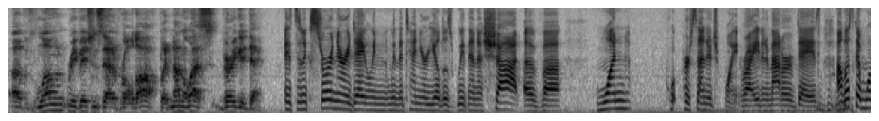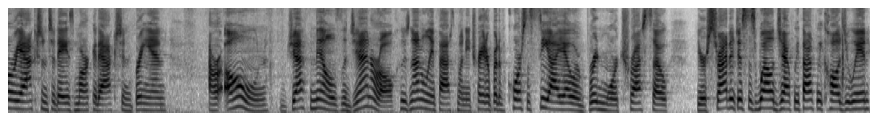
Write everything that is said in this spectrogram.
of loan revisions that have rolled off. But nonetheless, very good day. It's an extraordinary day when, when the 10-year yield is within a shot of uh, one percentage point, right, in a matter of days. Uh, let's get more reaction to today's market action. Bring in our own Jeff Mills, the general, who's not only a fast money trader, but of course the CIO of Bryn Mawr Trust. So you're a strategist as well, Jeff. We thought we called you in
